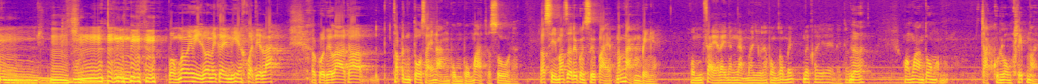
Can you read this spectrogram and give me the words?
มผมก็ไม่มีด้วยไม่เคยมีขวดเดล่าอะควาเทล่าถ้าถ้าเป็นตัวสายหนังผมผมอาจจะสู้นะแล้วซีมาสเตอร์ที่คุณซื้อไปน้ำหนักมันเป็นไงผมใส่อะไรหนักๆมาอยู่แล้ว ผมก็ไม่ไม่ค่อยได้อะไรเท่าไหเหรร่อว่างๆต้องจัดคุณลงคลิปหน่อย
